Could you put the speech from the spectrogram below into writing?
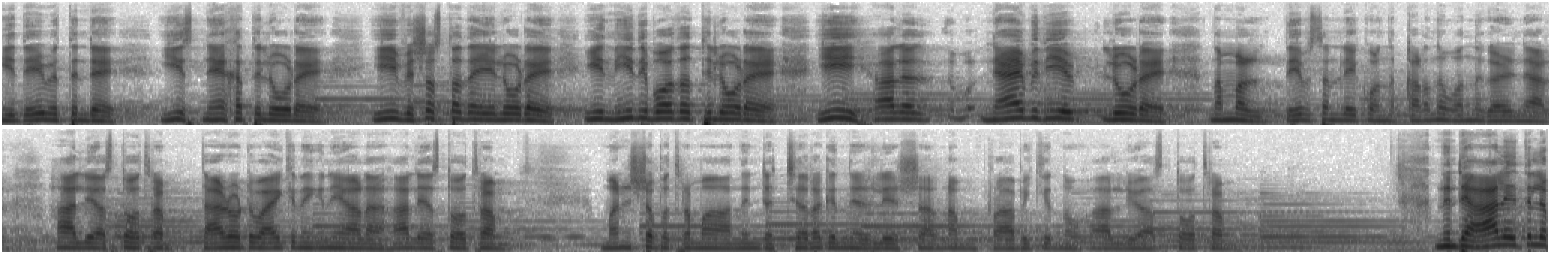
ഈ ദൈവത്തിന്റെ ഈ സ്നേഹത്തിലൂടെ ഈ വിശ്വസ്തതയിലൂടെ ഈ നീതിബോധത്തിലൂടെ ഈ ഹാല ന്യായവിധിയിലൂടെ നമ്മൾ ദേവസ്വനിലേക്ക് ഒന്ന് കടന്നു വന്നു കഴിഞ്ഞാൽ ഹാലയ സ്തോത്രം താഴോട്ട് വായിക്കുന്ന ഇങ്ങനെയാണ് ഹാലയ സ്തോത്രം മനുഷ്യപുത്രമാ നിന്റെ ചിറകിനിഴലിൽ ശരണം പ്രാപിക്കുന്നു ഹാലയ സ്തോത്രം. നിന്റെ ആലയത്തിലെ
